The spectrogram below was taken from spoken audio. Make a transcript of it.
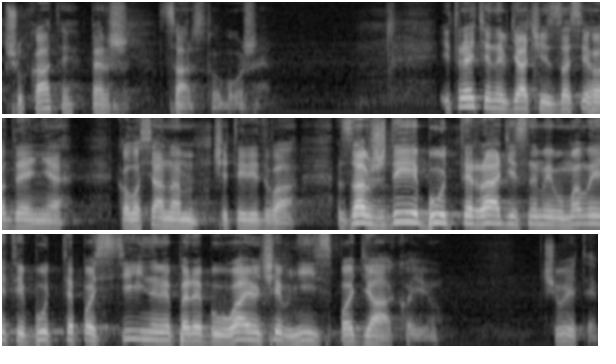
шукати перш Царство Боже. І третє невдячність за сьогодення Колосянам 4.2. Завжди будьте радісними в молитві, будьте постійними, перебуваючи в ній з подякою. Чуєте?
